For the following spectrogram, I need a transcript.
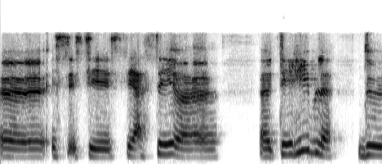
euh, et c'est assez euh, euh, terrible de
